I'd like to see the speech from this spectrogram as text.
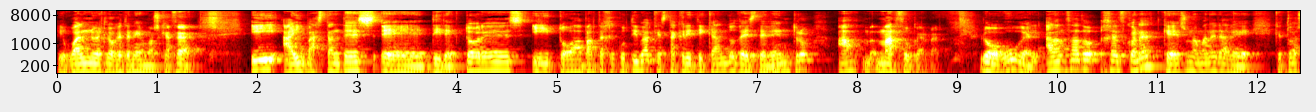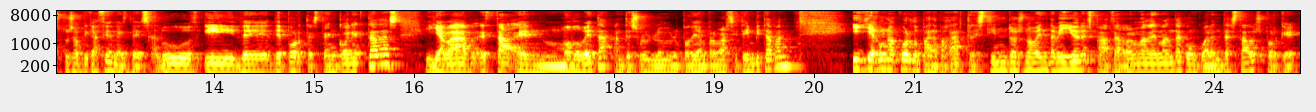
igual no es lo que teníamos que hacer y hay bastantes eh, directores y toda la parte ejecutiva que está criticando desde dentro a Mark Zuckerberg. Luego Google ha lanzado Health Connect, que es una manera de que todas tus aplicaciones de salud y de deporte estén conectadas y ya está en modo beta, antes solo lo podían probar si te invitaban. Y llega un acuerdo para pagar 390 millones para cerrar una demanda con 40 estados porque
